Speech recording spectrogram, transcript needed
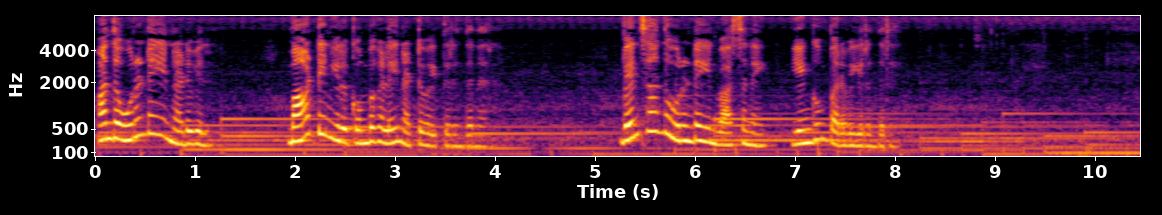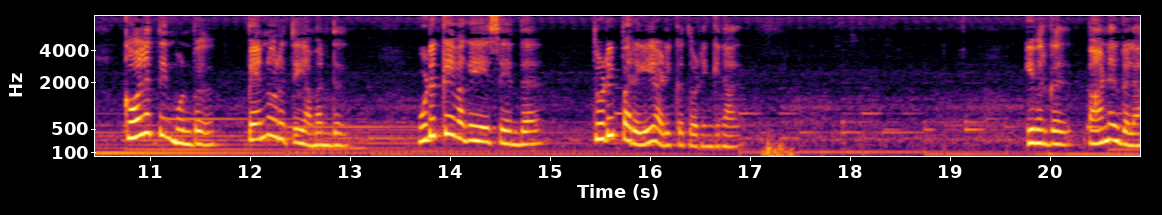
அந்த உருண்டையின் நடுவில் மாட்டின் இரு கொம்புகளை நட்டு வைத்திருந்தனர். வெண்சாந்த உருண்டையின் வாசனை எங்கும் பரவியிருந்தது. கோலத்தின் முன்பு பெண் ஒருத்தி அமர்ந்து உடுக்கை வகையை சேர்ந்த துடிப்பறையை அடிக்கத் தொடங்கினாள். இவர்கள் பாணர்களா?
